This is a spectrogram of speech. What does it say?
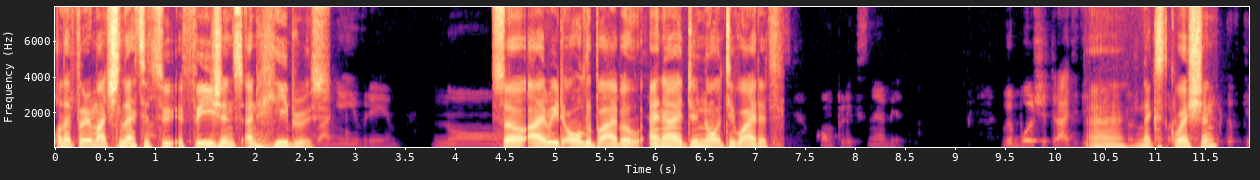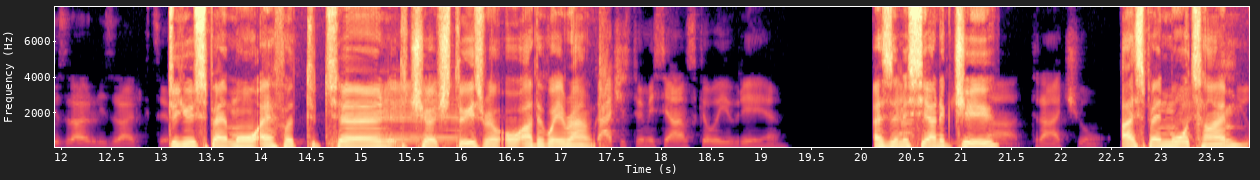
I love very much letter to Ephesians and Hebrews. So I read all the Bible and I do not divide it. Uh, next question. Do you spend more effort to turn the church to Israel or other way around? As a Messianic Jew, I spend more time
